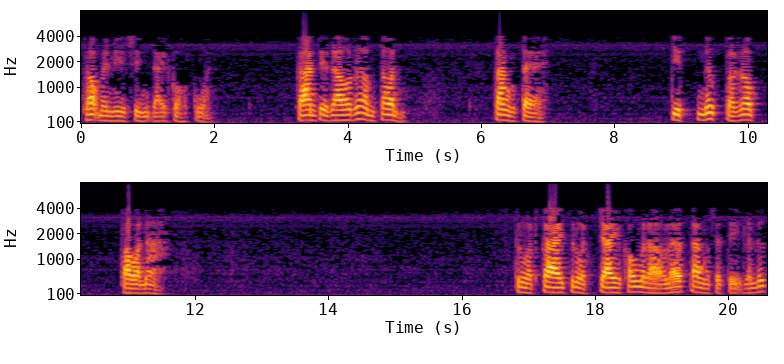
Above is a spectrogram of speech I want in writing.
เพราะไม่มีสิ่งใดก่อกวน การที่เราเริ่มต้น ตั้งแต่จิตนึกประรบภาวนา ตรวจกายตรวจใจของเราแล้วตั้งสติระลึก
